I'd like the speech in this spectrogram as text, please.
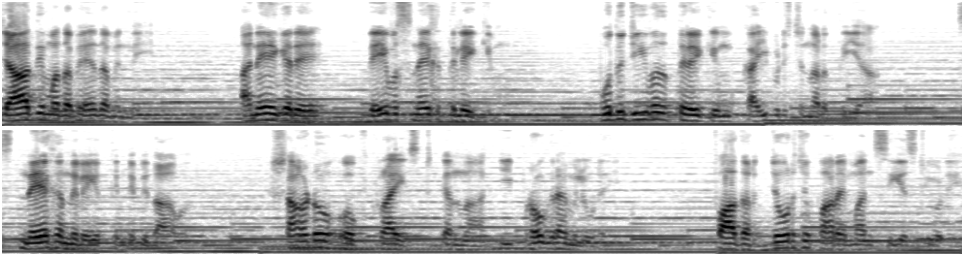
ജാതിമത മതഭേദമെന്നേ അനേകരെ ദൈവസ്നേഹത്തിലേക്കും പൊതുജീവിതത്തിലേക്കും കൈപിടിച്ചു നടത്തിയ സ്നേഹനിലയത്തിന്റെ പിതാവ്. ഷാഡോ ഓഫ് ക്രൈസ്റ്റ് എന്ന ഈ പ്രോഗ്രാമിലൂടെ father George Pareman C S ടിയുടെ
